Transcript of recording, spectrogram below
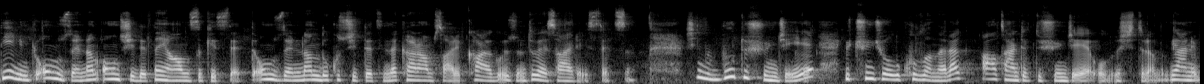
Diyelim ki 10 üzerinden 10 şiddetinde yalnızlık hissetti. 10 üzerinden 9 şiddetinde karamsarlık, kaygı, üzüntü vesaire hissetsin. Şimdi bu düşünceyi üçüncü yolu kullanarak alternatif düşünceye oluşturalım. Yani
